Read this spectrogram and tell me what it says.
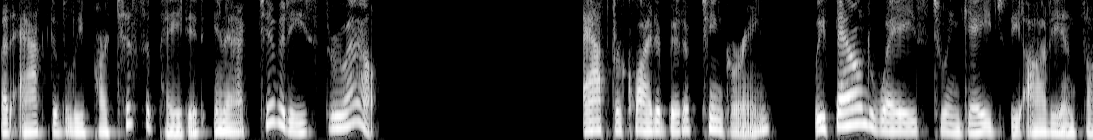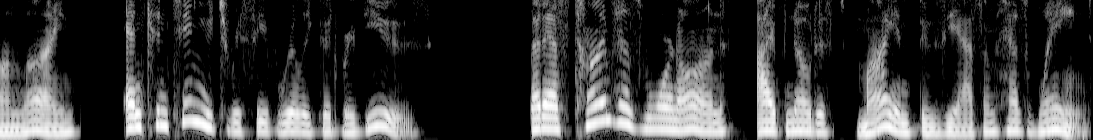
but actively participated in activities throughout. After quite a bit of tinkering, we found ways to engage the audience online and continue to receive really good reviews. But as time has worn on, I've noticed my enthusiasm has waned.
